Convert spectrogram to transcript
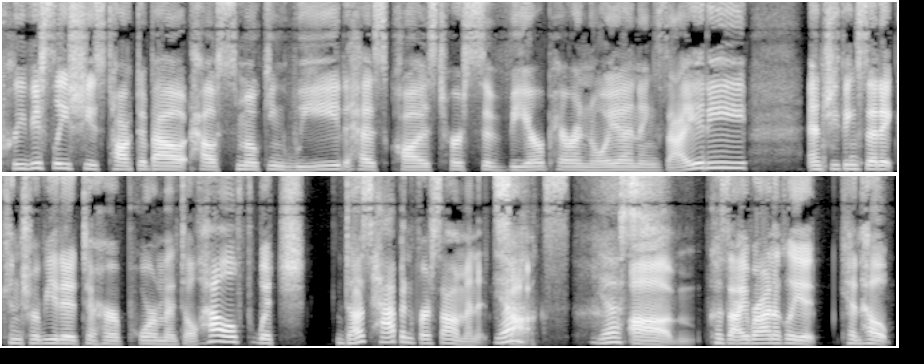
Previously, she's talked about how smoking weed has caused her severe paranoia and anxiety. And she thinks that it contributed to her poor mental health, which does happen for some and it Yeah. sucks. Yes. Um, because ironically it can help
